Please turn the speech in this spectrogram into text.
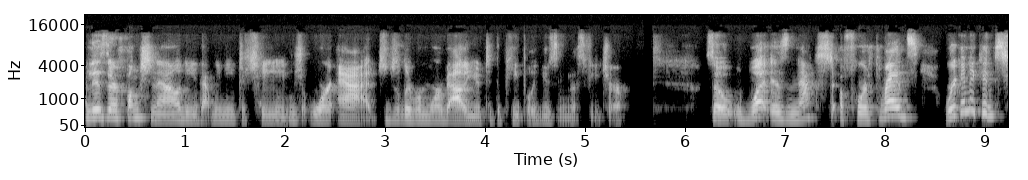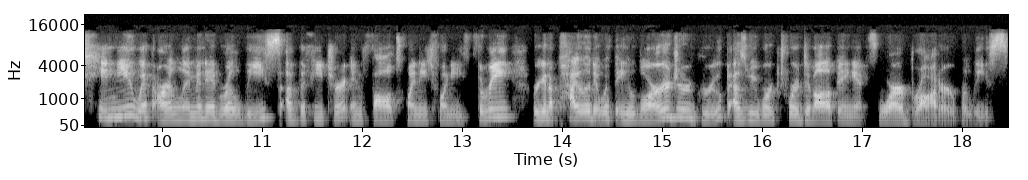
And is there functionality that we need to change or add to deliver more value to the people using this feature? So what is next for Threads? We're going to continue with our limited release of the feature in fall 2023. We're going to pilot it with a larger group as we work toward developing it for broader release.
